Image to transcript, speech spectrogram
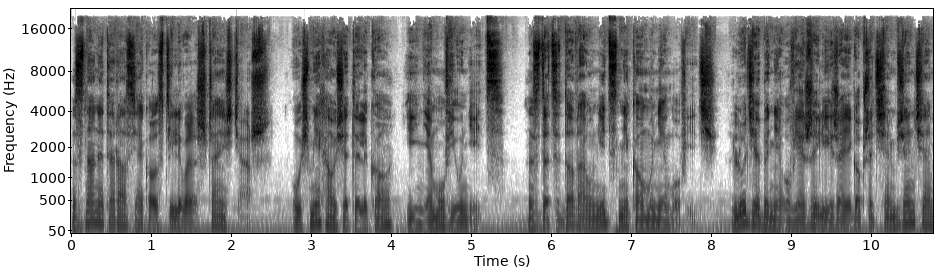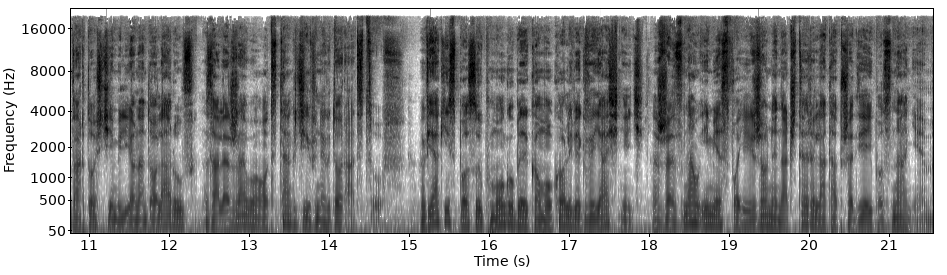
znany teraz jako Stilwell Szczęściarz, uśmiechał się tylko i nie mówił nic. Zdecydował nic nikomu nie mówić. Ludzie by nie uwierzyli, że jego przedsięwzięcie wartości miliona dolarów zależało od tak dziwnych doradców. W jaki sposób mógłby komukolwiek wyjaśnić, że znał imię swojej żony na cztery lata przed jej poznaniem?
